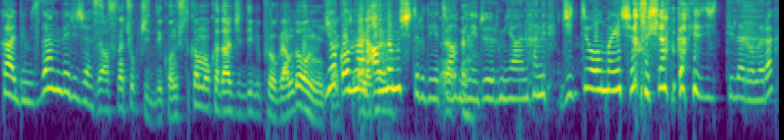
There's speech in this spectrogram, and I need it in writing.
kalbimizden vereceğiz. Ve aslında çok ciddi konuştuk ama o kadar ciddi bir programda olmayacak. Yok onlar en anlamıştır diye tahmin ediyorum yani. Hani ciddi olmaya çalışan gayri ciddiler olarak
